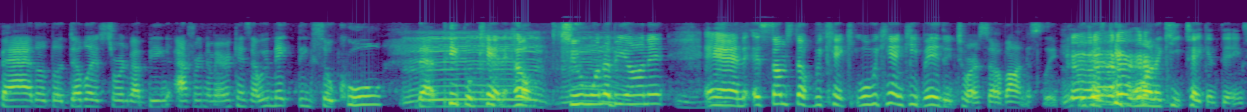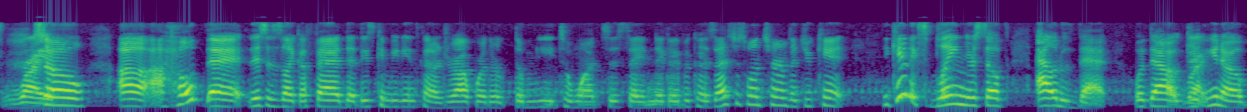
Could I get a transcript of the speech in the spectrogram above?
bad or the double-edged sword about being African Americans that we make things so cool that people can't help to want to be Mm-hmm. on it and it's some stuff we can't keep, well we can't keep anything to ourselves honestly because people want to keep taking things Right. so uh, I hope that this is like a fad that these comedians kind of drop where they're the need to want to say nigga because that's just one term that you can't you can't explain yourself out of that without Right. you know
